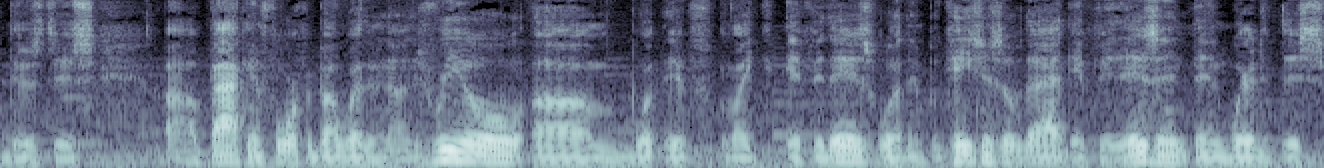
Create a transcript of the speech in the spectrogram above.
there's this uh, back and forth about whether or not it's real. Um, what if, like, if it is, what implications of that? If it isn't, then where did this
